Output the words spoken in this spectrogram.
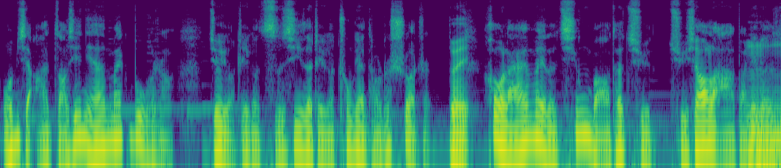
我们想啊，早些年 MacBook 上就有这个磁吸的这个充电头的设置。对，后来为了轻薄，它取取消了啊，把这个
